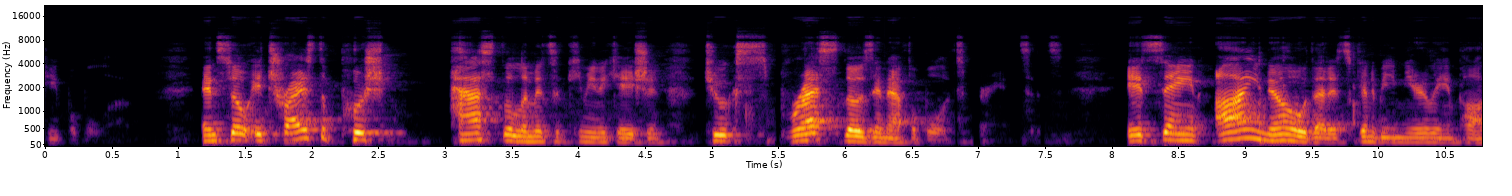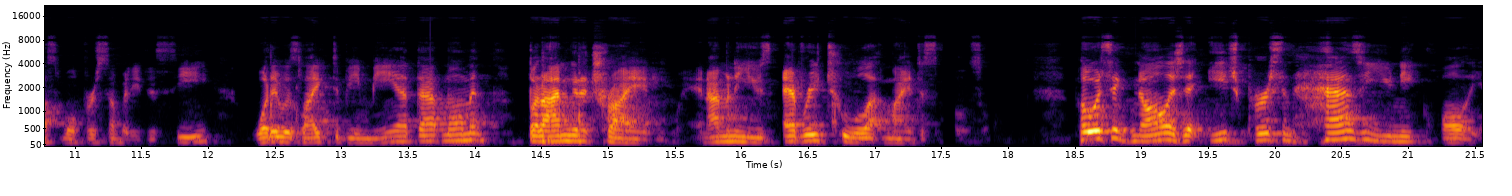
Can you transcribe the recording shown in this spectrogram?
capable of. And so it tries to push past the limits of communication to express those ineffable experiences. It's saying, I know that it's going to be nearly impossible for somebody to see what it was like to be me at that moment, but I'm going to try anyway. And I'm going to use every tool at my disposal. Poets acknowledge that each person has a unique quality,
